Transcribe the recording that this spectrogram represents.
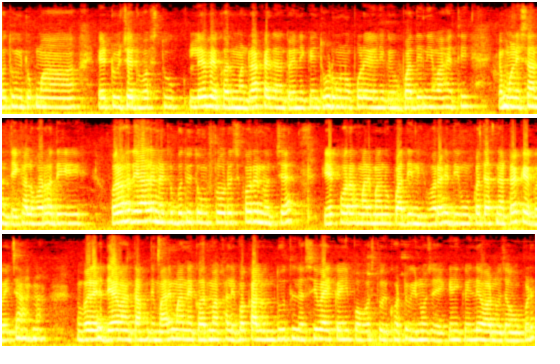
બધું ટૂંકમાં એ ટુ ઝેડ વસ્તુ લેવે, ઘરમાં રાખે જાય તો એને કંઈ જોડવું ન પડે, એને કંઈ ઉપાધિની વાહેથી કે મણી શાંતિ. ખાલી વરહદી વરહદી હાલે ને એટલું બધું તો હું સ્ટોરેજ કરેલું જ છે. કે એક વરસ મારી માનું ઉપાધિ નહીં વરહદી હું કદાચના ટકે ગઈ જાના વરસ દેવા ત્યાં સુધી મારી માને ઘરમાં ખાલી બકાલું દૂધ લે, સિવાય કંઈ પણ વસ્તુ ઘટવી ન જાય, કંઈ કંઈ લેવાનું જવું પડે.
